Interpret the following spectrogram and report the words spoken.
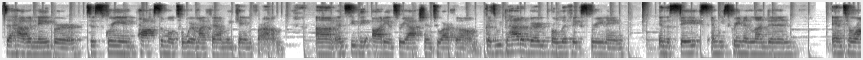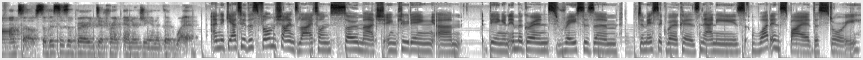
to have a neighbor to screen proximal to where my family came from um, and see the audience reaction to our film. Because we've had a very prolific screening in the States and we screen in London and Toronto. So this is a very different energy in a good way. And Nikyatu, this film shines light on so much, including um, being an immigrant, racism, domestic workers, nannies. What inspired this story?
